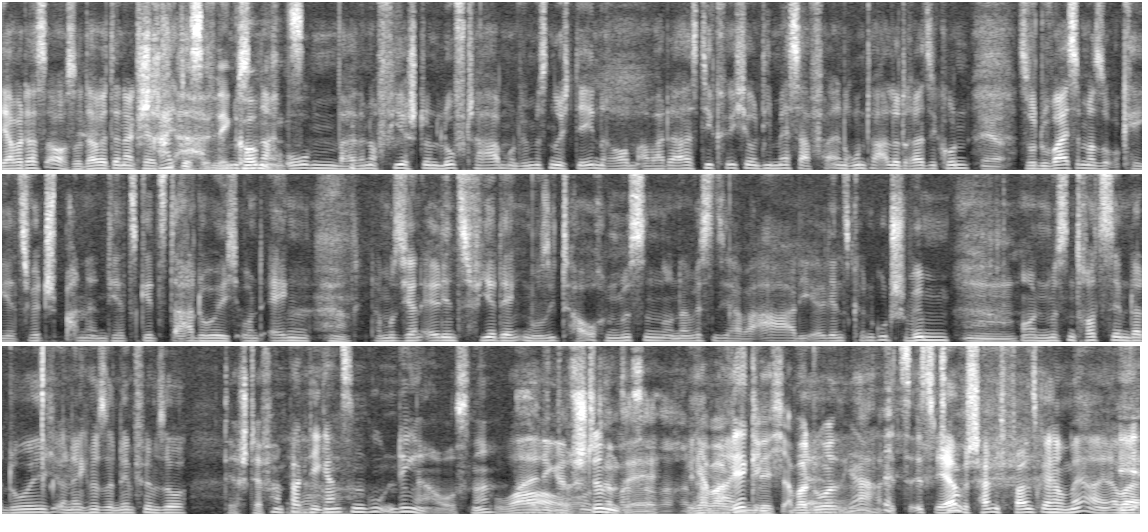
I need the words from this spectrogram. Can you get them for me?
ja, aber das auch so. Da wird dann erklärt, Schreibt ja, es in wir den müssen Comments. nach oben, weil wir noch vier Stunden Luft haben und wir müssen durch den Raum, aber da ist die Küche und die Messer fallen runter alle drei Sekunden. Ja. So, du weißt immer so, okay, jetzt wird spannend, jetzt geht's da durch und eng. Ja. Da muss ich an Aliens 4 denken, wo sie tauchen müssen und dann wissen sie aber, ah, die Aliens können gut schwimmen Mhm. und müssen trotzdem da durch. Und dann denke ich mir so in dem Film so, Der Stefan packt Ja. die ganzen guten Dinge aus, ne? wow. All die ganzen Stimmt, ey. Ja, aber wirklich. Aber du, ja. ja, it's, it's Ja, wahrscheinlich fallen uns gleich noch mehr ein. Aber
